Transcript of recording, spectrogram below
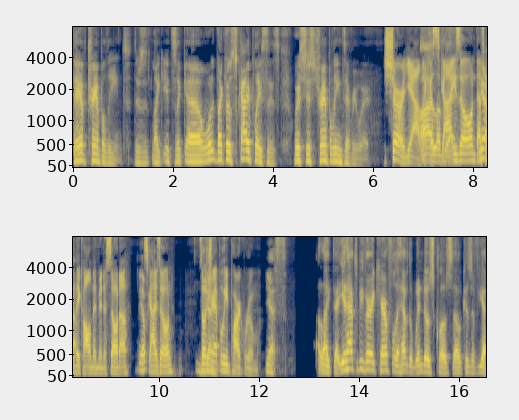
They have trampolines. There's like it's like uh what like those sky places where it's just trampolines everywhere. Sure, yeah, like I a sky that. zone. That's Yeah. what they call them in Minnesota. Yep. Sky zone. So a Yeah. trampoline park room. Yes. I like that. You'd have to be very careful to have the windows closed though, because if you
